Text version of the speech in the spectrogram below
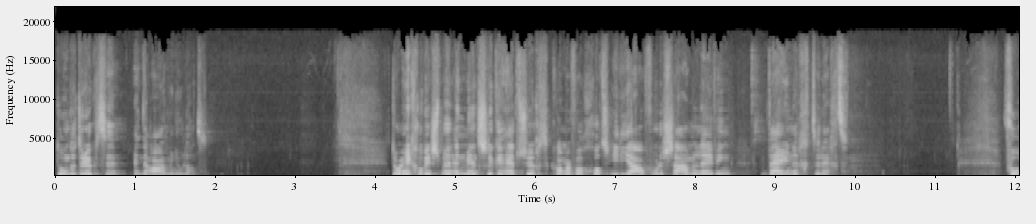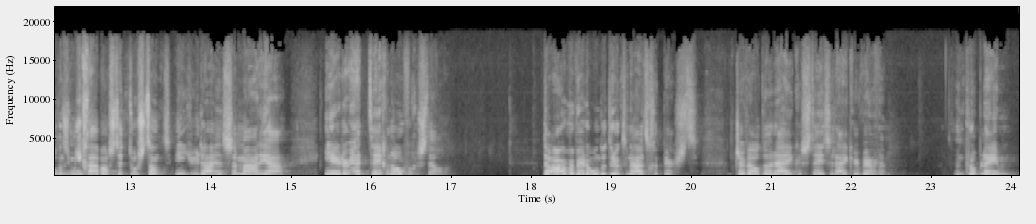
de onderdrukte en de arm in uw land. Door egoïsme en menselijke hebzucht kwam er van Gods ideaal voor de samenleving weinig terecht. Volgens Micha was de toestand in Juda en Samaria eerder het tegenovergestelde. De armen werden onderdrukt en uitgeperst, terwijl de rijken steeds rijker werden. Een probleem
